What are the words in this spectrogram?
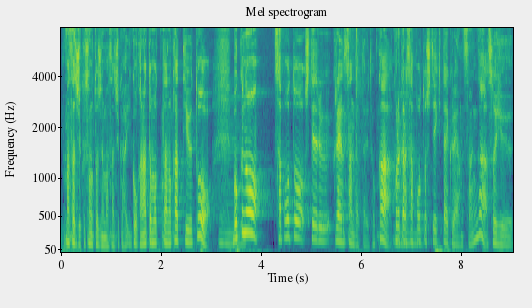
マサ塾その当時のマサ塾行こうかなと思ったのかっていうと、僕のサポートしてるクライアントさんだったりとかこれからサポートしていきたいクライアントさんがそういう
